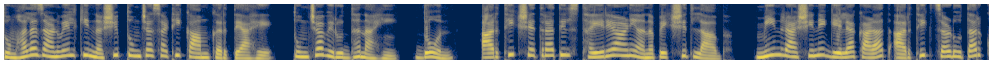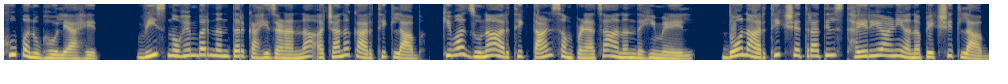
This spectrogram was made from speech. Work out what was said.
तुम्हाला जाणवेल की नशीब तुमच्यासाठी काम करते आहे. तुमच्या विरुद्ध नाही. दोन आर्थिक क्षेत्रातील स्थैर्य आणि अनपेक्षित लाभ. मीन राशीने गेल्या काळात आर्थिक चढउतार खूप अनुभवले आहेत. वीस नोव्हेंबर नंतर काही जणांना अचानक आर्थिक लाभ किंवा जुना आर्थिक ताण संपण्याचा आनंदही मिळेल. दोन आर्थिक क्षेत्रातील स्थैर्य आणि अनपेक्षित लाभ.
